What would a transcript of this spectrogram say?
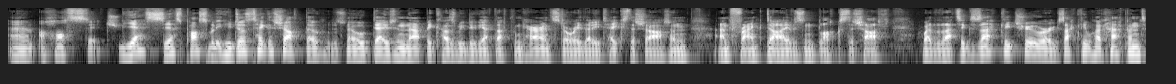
um, a hostage. Yes, yes, possibly. He does take a shot, though. There's no doubt in that because we do get that from Karen's story that he takes the shot and, and Frank dives and blocks the shot. Whether that's exactly true or exactly what happened,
